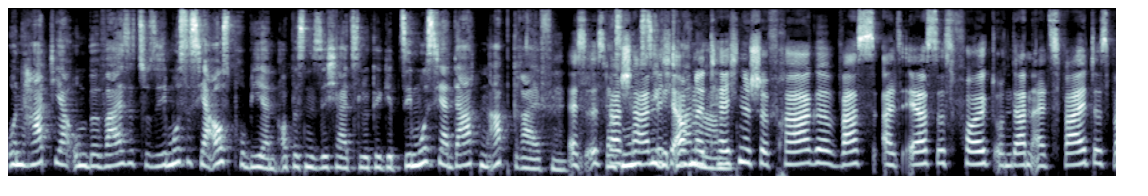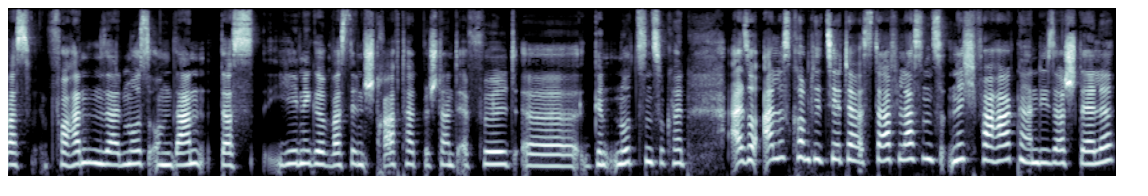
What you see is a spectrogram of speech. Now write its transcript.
und hat ja, um Beweise zu, sie muss es ja ausprobieren, ob es eine Sicherheitslücke gibt. Sie muss ja Daten abgreifen. Es ist das wahrscheinlich auch eine haben. technische Frage Frage, was als erstes folgt und dann als zweites, was vorhanden sein muss, um dann dasjenige, was den Straftatbestand erfüllt, äh, nutzen zu können. Also alles komplizierter Stuff. Lass uns nicht verhaken an dieser Stelle.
